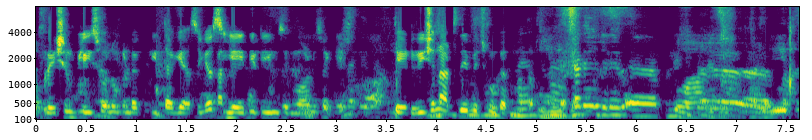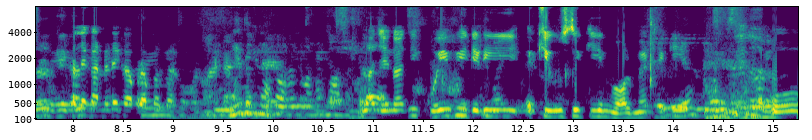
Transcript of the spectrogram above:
ਆਪਰੇਸ਼ਨ ਪੁਲਿਸ ਵੱਲੋਂ ਕੰਡਕਟ ਕੀਤਾ ਗਿਆ ਸੀਗਾ। ਸੀਆਈ ਦੀ ਟੀਮਸ ਇਨਵੋਲਵ ਸੀਗੇ। ਤੇ ਡਿਵੀਜ਼ਨ 8 ਦੇ ਵਿੱਚ ਮੁਕੱਦਮਾ ਦਰਜ। ਸਾਡੇ ਜਿਹੜੇ ਪੋਲੀਟੀਕਲ ਕੱਲੇ ਕੰਨੜੇ ਕਾ ਬਰਾਬਰ ਅਜੇ ਨਾ ਜੀ ਕੋਈ ਵੀ ਜਿਹੜੀ ਅਕਿਊਜ਼ ਦੀ ਕੀ ਇਨਵੋਲਵਮੈਂਟ ਹੈਗੀ ਆ ਉਹ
